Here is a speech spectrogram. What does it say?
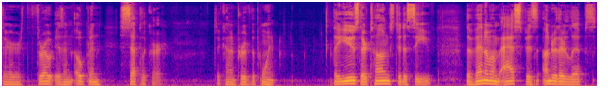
their throat is an open sepulcher to kind of prove the point. They use their tongues to deceive. The venom of asp is under their lips.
